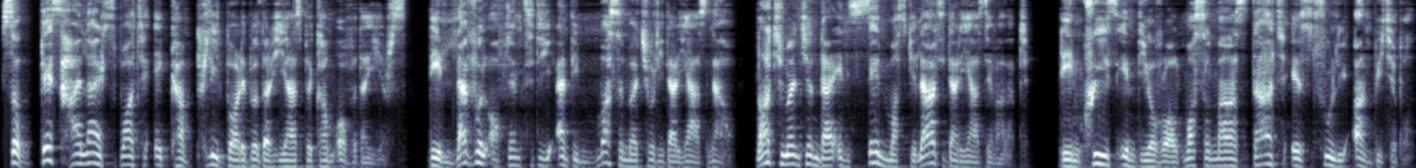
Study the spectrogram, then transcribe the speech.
So this highlights what a complete bodybuilder he has become over the years. The level of density and the muscle maturity that he has now. Not to mention that insane muscularity that he has developed. The increase in the overall muscle mass, that is truly unbeatable.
